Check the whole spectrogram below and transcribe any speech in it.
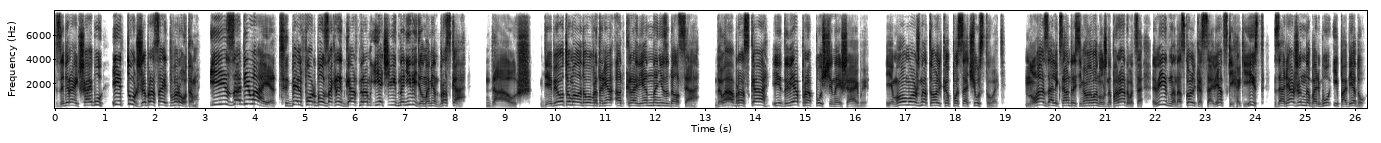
забирает шайбу и тут же бросает поворотом. И забивает! Бельфор был закрыт Гартнером и, очевидно, не видел момент броска. Да уж, дебют у молодого вратаря откровенно не задался. Два броска и две пропущенные шайбы. Ему можно только посочувствовать. Ну а за Александра Семенова нужно порадоваться. Видно, насколько советский хоккеист заряжен на борьбу и победу.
